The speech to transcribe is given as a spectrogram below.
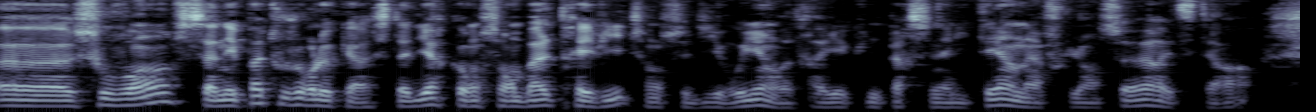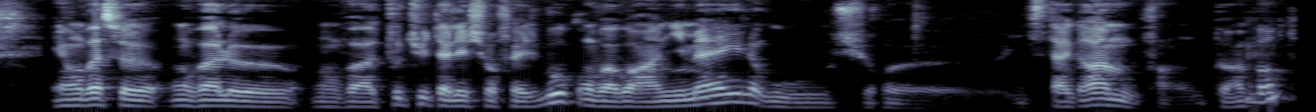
euh, souvent, ça n'est pas toujours le cas. C'est-à-dire qu'on s'emballe très vite, on se dit oui, on va travailler avec une personnalité, un influenceur, etc. Et on va se, on va le, on va tout de suite aller sur Facebook, on va avoir un email ou sur euh, Instagram, ou enfin peu importe.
